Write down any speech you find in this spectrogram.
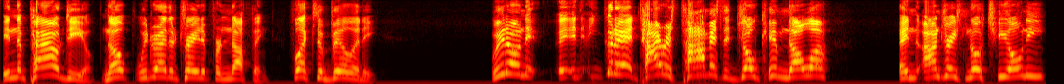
In the Pau deal. Nope, we'd rather trade it for nothing. Flexibility. We don't need... Eh, eh, you could have had Tyrus Thomas and Joakim Noah and Andres Nocioni.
